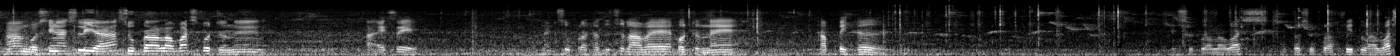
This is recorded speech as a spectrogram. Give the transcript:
Nah, sing asli ya, Supra lawas kodene KFV. Nek Supra satu Selawe kodene KPH. Supra lawas atau Supra Fit lawas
